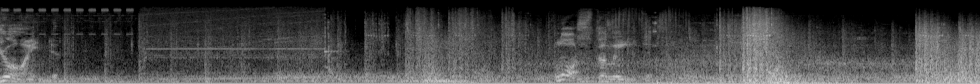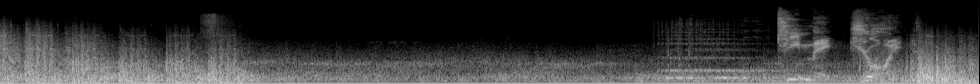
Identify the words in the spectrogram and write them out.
joined. Lost the lead. Teammate joined.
